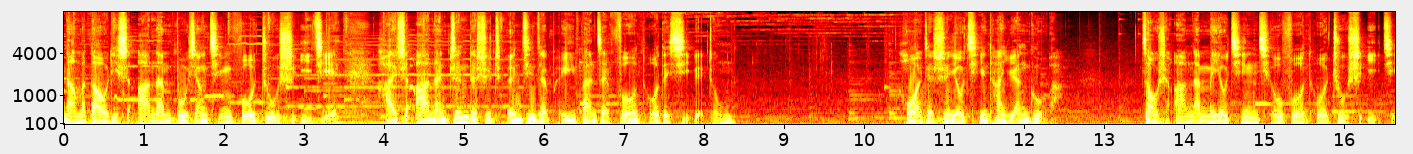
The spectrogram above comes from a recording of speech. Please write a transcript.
那么到底是阿难不想请佛注释一劫，还是阿难真的是沉浸在陪伴在佛陀的喜悦中呢？或者是有其他缘故吧，造成阿难没有请求佛陀注释一劫。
